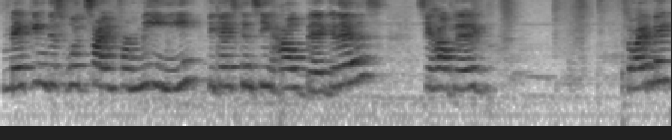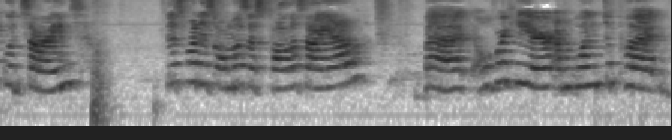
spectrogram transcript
making this wood sign for me. You guys can see how big it is. See how big? So I make wood signs. This one is almost as tall as I am. But over here, I'm going to put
